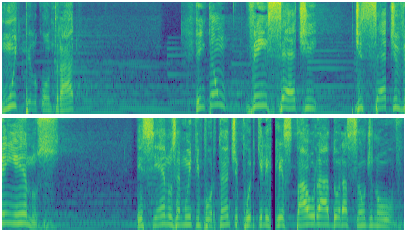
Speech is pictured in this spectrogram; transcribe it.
muito pelo contrário. Então, vem sete, de sete vem Enos. Esse Enos é muito importante porque ele restaura a adoração de novo.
